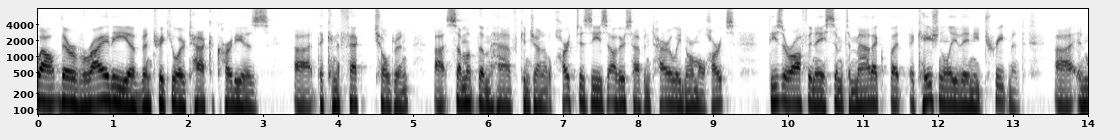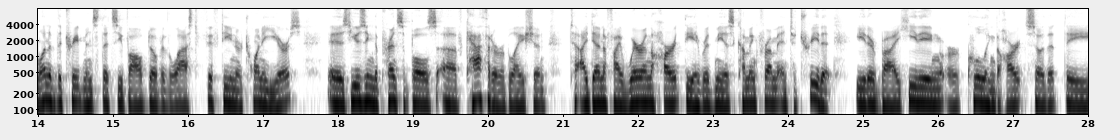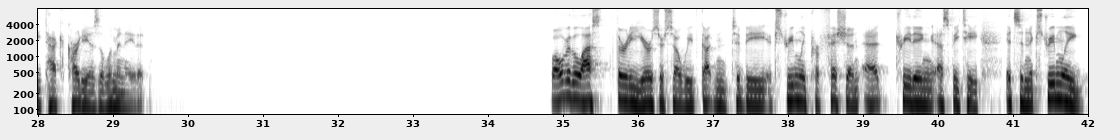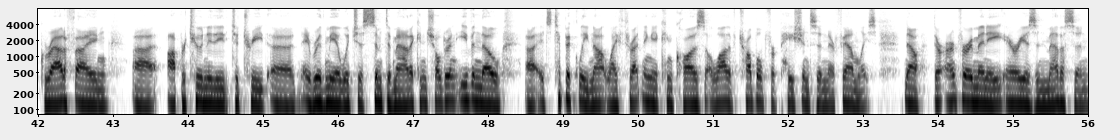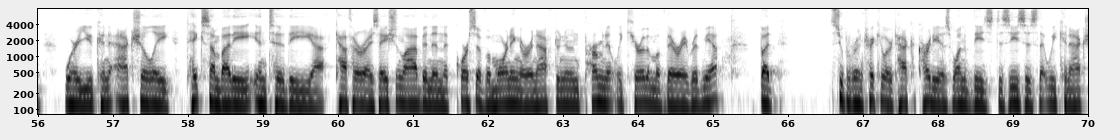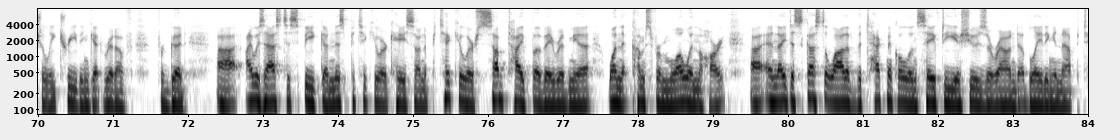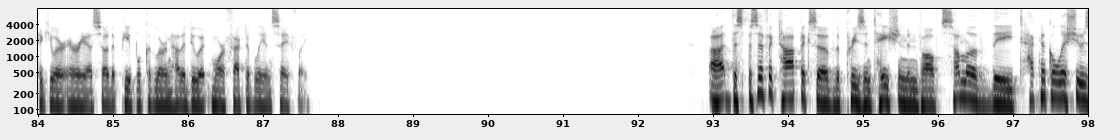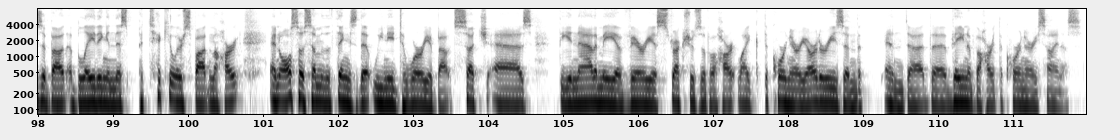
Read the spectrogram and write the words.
Well, there are a variety of ventricular tachycardias uh, that can affect children. Uh, some of them have congenital heart disease, others have entirely normal hearts. These are often asymptomatic, but occasionally they need treatment. Uh, and one of the treatments that's evolved over the last 15 or 20 years is using the principles of catheter ablation to identify where in the heart the arrhythmia is coming from and to treat it either by heating or cooling the heart so that the tachycardia is eliminated. Well, over the last 30 years or so, we've gotten to be extremely proficient at treating SVT. It's an extremely gratifying uh, opportunity to treat uh, arrhythmia, which is symptomatic in children. Even though uh, it's typically not life threatening, it can cause a lot of trouble for patients and their families. Now, there aren't very many areas in medicine where you can actually take somebody into the uh, catheterization lab and in the course of a morning or an afternoon permanently cure them of their arrhythmia. But supraventricular tachycardia is one of these diseases that we can actually treat and get rid of for good. Uh, I was asked to speak on this particular case on a particular subtype of arrhythmia, one that comes from low in the heart, uh, and I discussed a lot of the technical and safety issues around ablating in that particular area so that people could learn how to do it more effectively and safely. Uh, the specific topics of the presentation involved some of the technical issues about ablating in this particular spot in the heart, and also some of the things that we need to worry about, such as the anatomy of various structures of the heart, like the coronary arteries and the, and, uh, the vein of the heart, the coronary sinus.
